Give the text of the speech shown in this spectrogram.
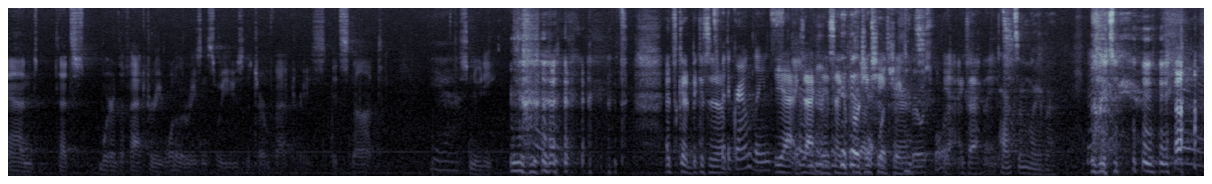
and that's where the factory, one of the reasons we use the term factories, it's not Yeah. snooty. it's good because uh, For the groundlings. yeah, exactly. It's like approaching That's what Shakespeare. Shakespeare was for. Yeah, exactly. Parts and labor.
